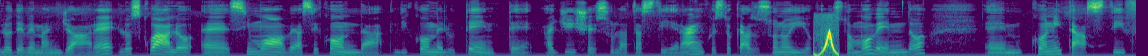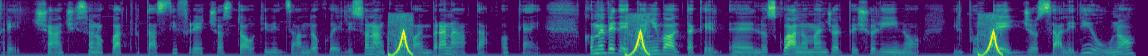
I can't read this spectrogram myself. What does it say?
lo deve mangiare. Lo squalo eh, si muove a seconda di come l'utente agisce sulla tastiera, in questo caso sono io che lo sto muovendo ehm, con i tasti freccia. Ci sono quattro tasti freccia sto utilizzando quelli sono anche un po' imbranata ok. Come vedete ogni volta che eh, lo squalo mangia il pesciolino il punteggio sale di 1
